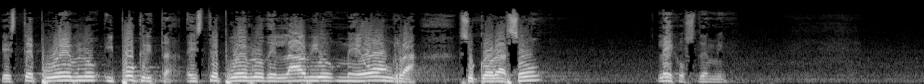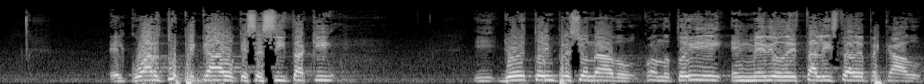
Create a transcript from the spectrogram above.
Este pueblo hipócrita, este pueblo de labio me honra, su corazón lejos de mí. El cuarto pecado que se cita aquí y yo estoy impresionado cuando estoy en medio de esta lista de pecados.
